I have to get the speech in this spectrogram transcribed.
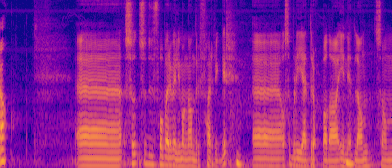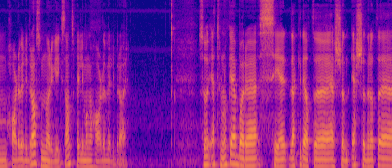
Ja. Eh, så, så du får bare veldig mange andre farger. Eh, og så blir jeg droppa da inn i et land som har det veldig bra, som Norge. ikke sant? Veldig mange har det veldig bra her. Så jeg tror nok jeg bare ser Det er ikke det at eh, jeg skjønner, jeg skjønner at eh,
